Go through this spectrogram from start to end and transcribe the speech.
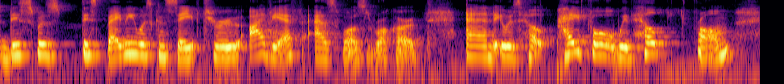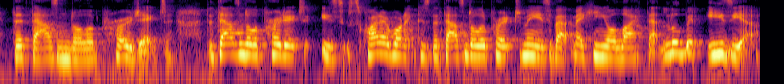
this was this baby was conceived through IVF as was Rocco and it was help paid for with help from the thousand dollar project. The thousand dollar project is quite ironic because the thousand dollar project to me is about making your life that little bit easier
